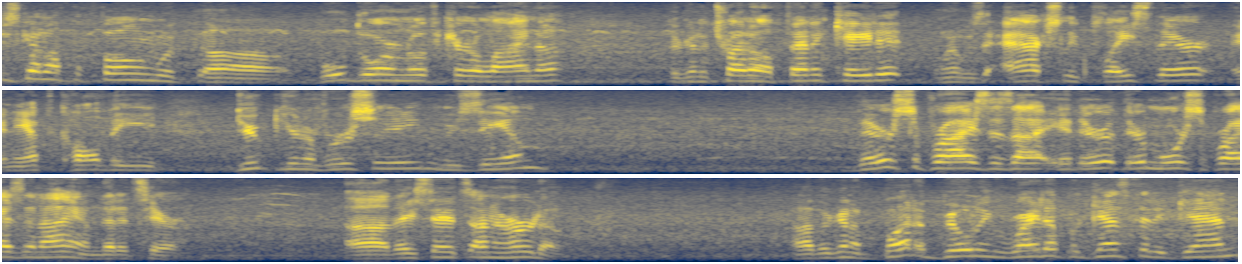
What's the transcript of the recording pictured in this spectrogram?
just got off the phone with uh, Bull Durham, North Carolina. They're going to try to authenticate it when it was actually placed there, and you have to call the Duke University Museum. They're surprised as I. They're they're more surprised than I am that it's here. Uh, they say it's unheard of. Uh, they're going to butt a building right up against it again,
